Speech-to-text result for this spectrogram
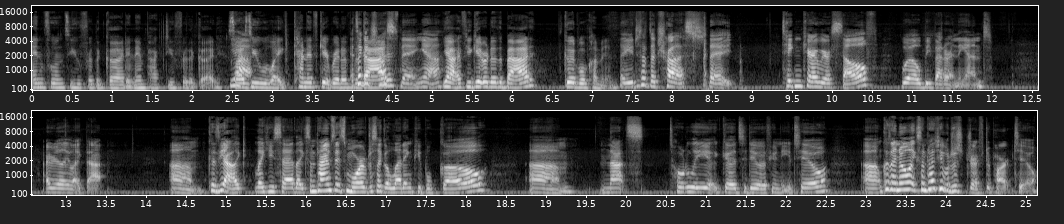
influence you for the good and impact you for the good. So Yeah. as you like kind of get rid of It's the like bad, a trust thing. Yeah. yeah, if you get rid of the bad, good will come in. Like, you just have to trust that taking care of yourself will be better in the end. I really like that. Um, cause yeah, like like you said, like sometimes it's more of just like a letting people go, um, and that's totally good to do if you need to. Um, because I know like sometimes people just drift apart too,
